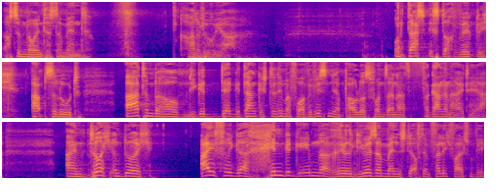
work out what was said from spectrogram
aus dem Neuen Testament. Halleluja. Und das ist doch wirklich absolut atemberaubend. Die, der Gedanke, stell dir mal vor, wir wissen ja Paulus von seiner Vergangenheit her. Ein durch und durch eifriger, hingegebener, religiöser Mensch, der auf dem völlig falschen Weg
